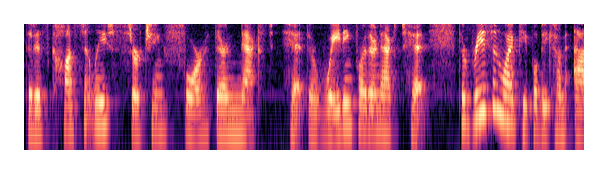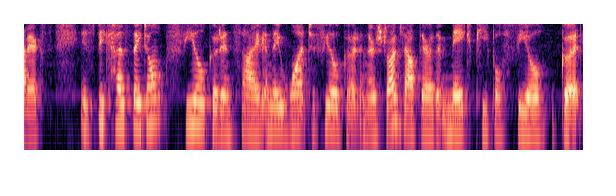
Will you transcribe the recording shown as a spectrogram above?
that is constantly searching for their next hit. They're waiting for their next hit. The reason why people become addicts is because they don't feel good inside and they want to feel good. And there's drugs out there that make people feel good.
